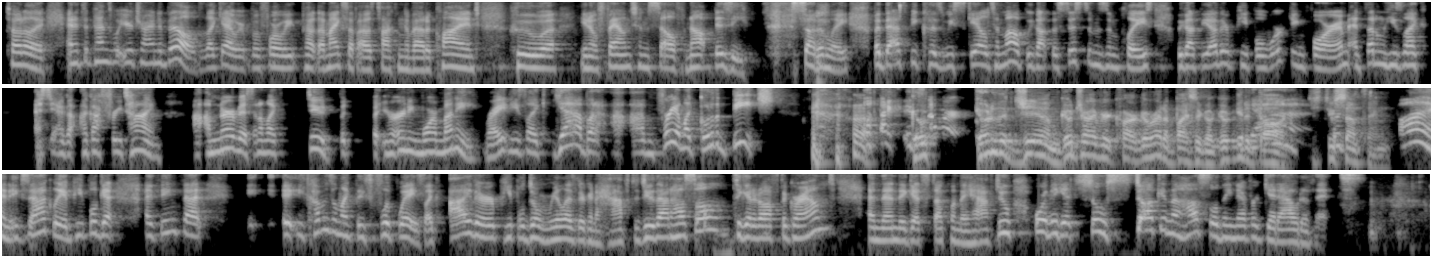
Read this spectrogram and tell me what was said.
Totally. And it depends what you're trying to build. Like, yeah, we, before we put the mics up, I was talking about a client who, uh, you know, found himself not busy suddenly. But that's because we scaled him up. We got the systems in place. We got the other people working for him. And suddenly he's like, I see, I got, I got free time. I- I'm nervous. And I'm like, dude, but, but you're earning more money, right? He's like, yeah, but I, I'm free. I'm like, go to the beach. like, it's Go- summer. go to the gym, go drive your car, go ride a bicycle, go get a dog. Just do something. fun exactly and people get i think that it, it comes in like these flip ways like either people don't realize they're going to have to do that hustle to get it off the ground and then they get stuck when they have to or they get so stuck in the hustle they never get out of it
